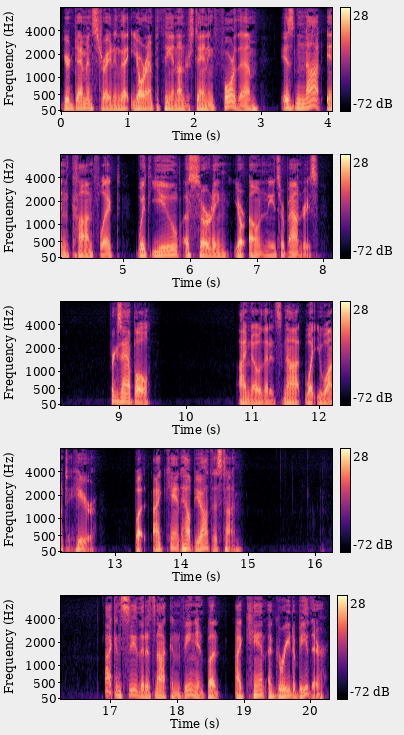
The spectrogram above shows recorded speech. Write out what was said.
you're demonstrating that your empathy and understanding for them is not in conflict with you asserting your own needs or boundaries. For example, I know that it's not what you want to hear, but I can't help you out this time. I can see that it's not convenient, but I can't agree to be there.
